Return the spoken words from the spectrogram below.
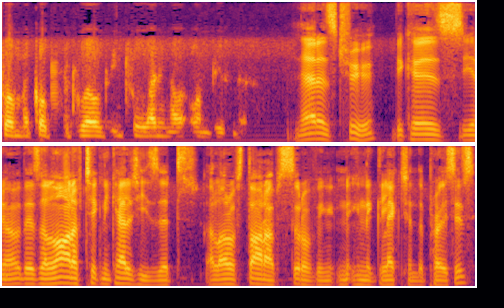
from a corporate world into running our own business. That is true because you know there's a lot of technicalities that a lot of startups sort of neglect in the process.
